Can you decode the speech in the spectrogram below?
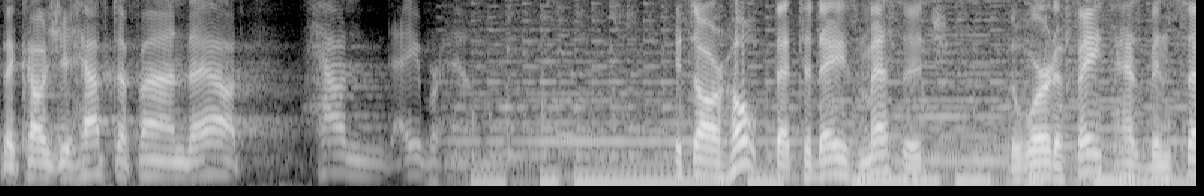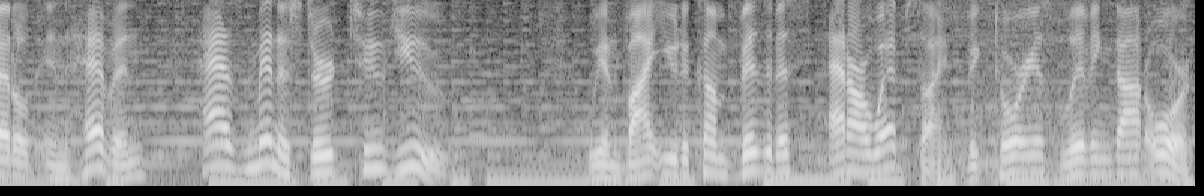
because you have to find out how did Abraham. It's our hope that today's message, the word of faith has been settled in heaven, has ministered to you. We invite you to come visit us at our website, victoriousliving.org.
